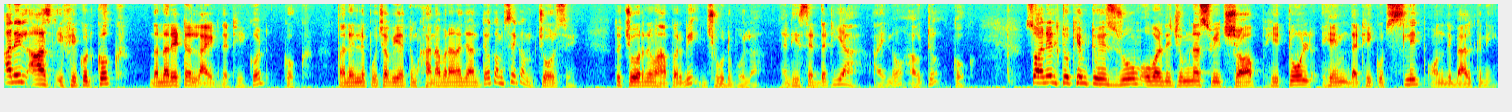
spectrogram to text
Anil asked if he could cook. The narrator lied that he could cook. तो अनिल ने पूछा, भैया, तुम खाना बनाना जानते हो कम से कम चोर से? तो चोर ने वहाँ पर भी झूठ बोला। एंड he said that yeah I know how to cook So Anil took him to his room over the Jumna sweet shop. He told him that he could sleep on the balcony.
